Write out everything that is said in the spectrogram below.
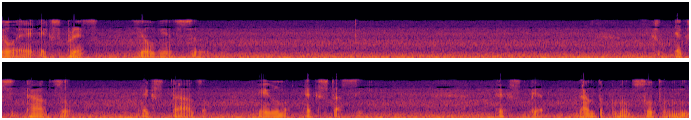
表 express 表現するekstazo。ekstazo。英語のエクスタシー。 ekster。なんとこの外に。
